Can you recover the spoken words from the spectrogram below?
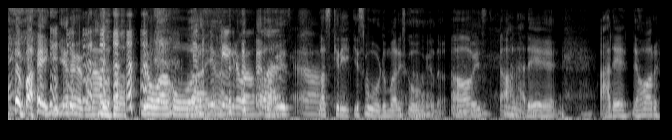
Bara hänger ögonen och gråa hår. Ännu fler gråa hår. Ja, visst. Ja. Man skriker svordomar i skogen. Ja visst. Ja, nej, det, är- ja, det, det, har,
